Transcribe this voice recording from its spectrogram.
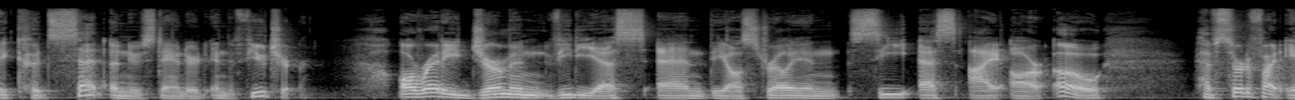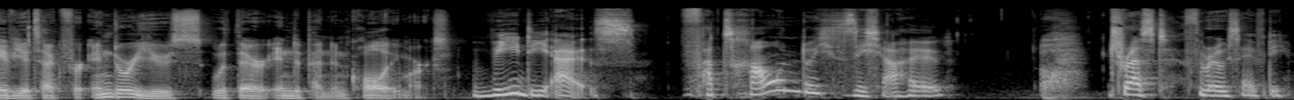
it could set a new standard in the future. Already, German VDS and the Australian CSIRO have certified Aviotec for indoor use with their independent quality marks. VDS. Vertrauen durch Sicherheit. Oh. Trust through safety.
